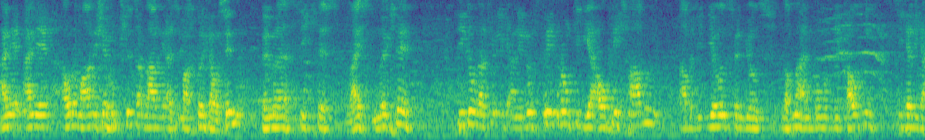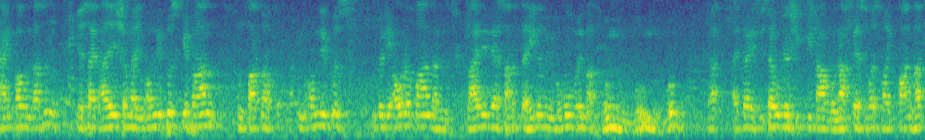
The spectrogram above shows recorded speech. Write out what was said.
eine, eine automatische Hubstützanlage also macht durchaus Sinn, wenn man sich das leisten möchte. Die tun natürlich eine Luftfederung, die wir auch nicht haben, aber die wir uns, wenn wir uns nochmal ein Wohnmobil kaufen, sicherlich einbauen lassen. Ihr seid alle schon mal im Omnibus gefahren und fahrt noch im Omnibus über die Autobahn, dann gleitet der sanft dahin und im Wohnmobil macht wum, wum, wum. Ja, also es ist ein Unterschied wie Tag und Nacht, wer sowas mal gefahren hat,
